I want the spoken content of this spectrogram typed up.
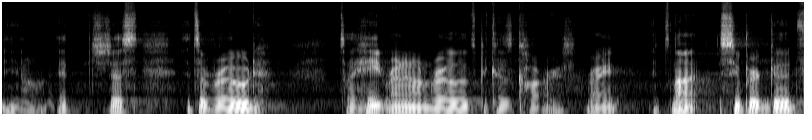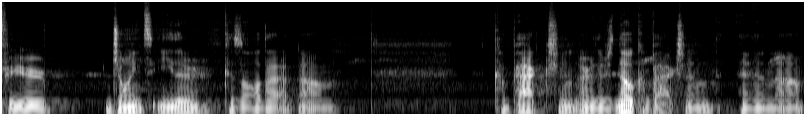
you know, it's just it's a road. So I hate running on roads because cars, right? It's not super good for your joints either, because all that. Um, compaction, or there's no compaction, and um,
